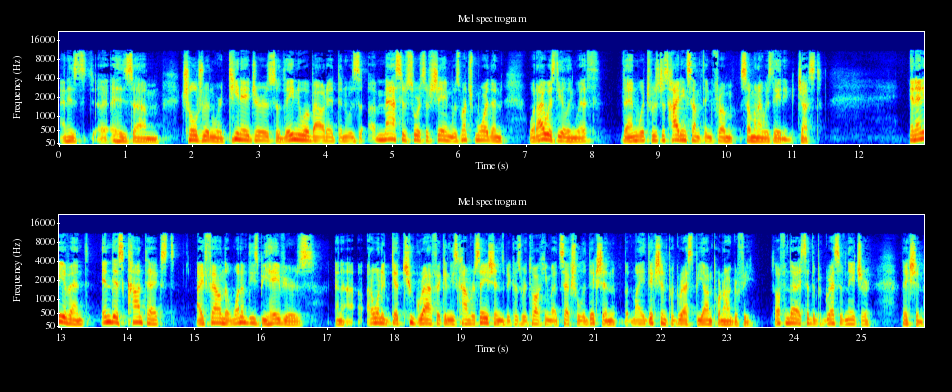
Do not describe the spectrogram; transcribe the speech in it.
and his, uh, his, um, children were teenagers. So they knew about it. And it was a massive source of shame. It was much more than what I was dealing with then, which was just hiding something from someone I was dating, just. In any event, in this context, I found that one of these behaviors, and I, I don't want to get too graphic in these conversations because we're talking about sexual addiction, but my addiction progressed beyond pornography. So often that I said the progressive nature addiction.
